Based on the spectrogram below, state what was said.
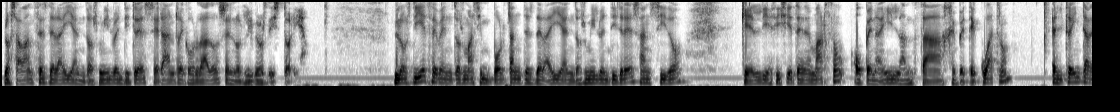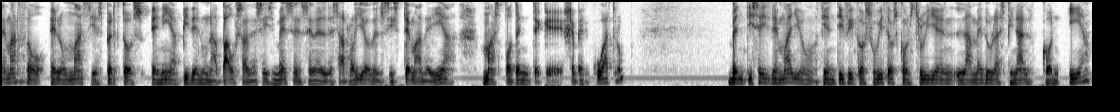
los avances de la IA en 2023 serán recordados en los libros de historia. Los 10 eventos más importantes de la IA en 2023 han sido que el 17 de marzo OpenAI lanza GPT-4, el 30 de marzo Elon Musk y expertos en IA piden una pausa de seis meses en el desarrollo del sistema de IA más potente que GPT-4, 26 de mayo científicos suizos construyen la médula espinal con IA,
